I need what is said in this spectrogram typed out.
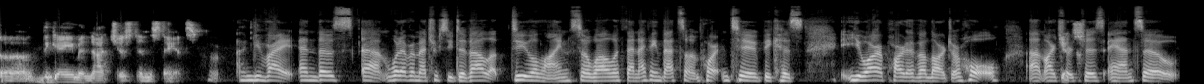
uh, the game and not just in the stands. And you're right. And those, um, whatever metrics you develop do align so well with that. And I think that's so important too, because you are a part of a larger whole, um, our yes. churches. And so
